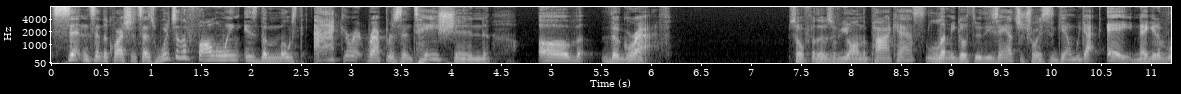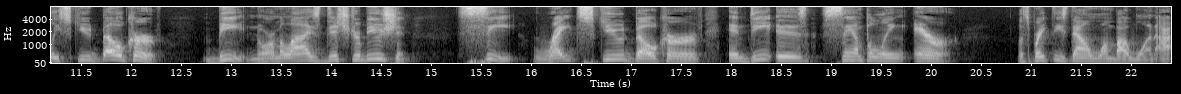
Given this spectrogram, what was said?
sentence of the question says, which of the following is the most accurate representation of the graph? So, for those of you on the podcast, let me go through these answer choices again. We got A, negatively skewed bell curve. B, normalized distribution. C, right skewed bell curve. And D is sampling error. Let's break these down one by one. I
